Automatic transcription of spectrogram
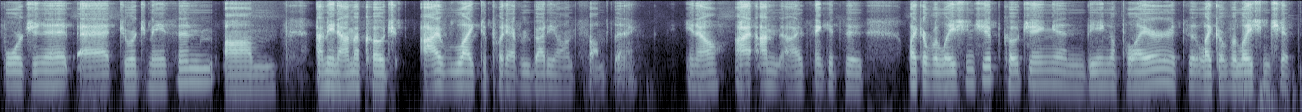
fortunate at George Mason. Um, I mean, I'm a coach. I like to put everybody on something. You know, I, I'm I think it's a like a relationship, coaching and being a player. It's a, like a relationship.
